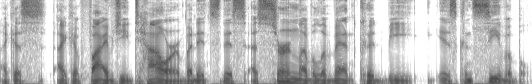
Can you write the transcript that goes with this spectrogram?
like a like a 5G tower, but it's this a CERN level event could be is conceivable.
